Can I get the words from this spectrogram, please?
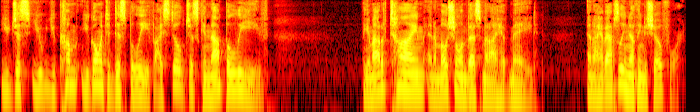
you just you you come you go into disbelief. I still just cannot believe the amount of time and emotional investment I have made and I have absolutely nothing to show for it.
